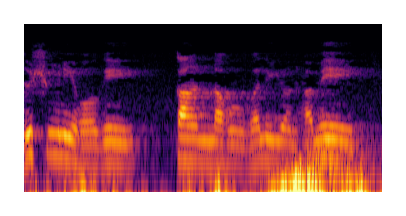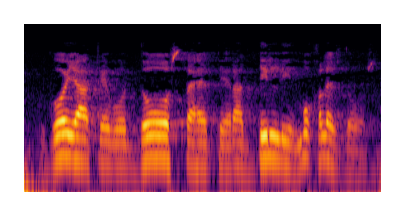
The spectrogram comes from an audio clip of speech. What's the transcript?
دشمنی ہوگی کان نہ ولی حمید۔ گویا کہ وہ دوست ہے، تیرا دلی مخلص دوست۔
